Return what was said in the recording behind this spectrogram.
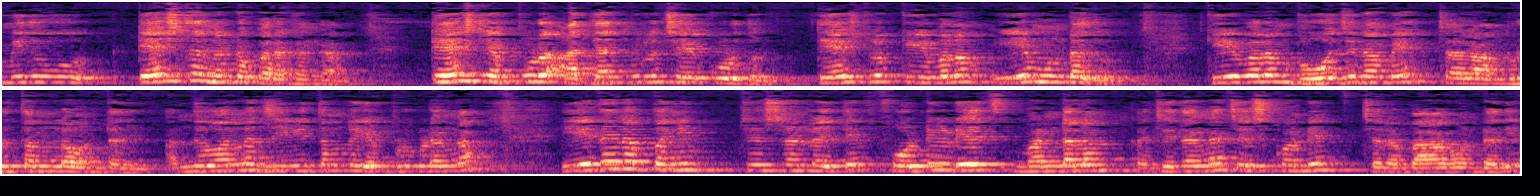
మీరు టేస్ట్ అన్నట్టు ఒక రకంగా. టేస్ట్ ఎప్పుడు ఆధ్యాత్మికలో చేయకూడదు. టేస్ట్లో కేవలం ఏముండదు. కేవలం భోజనమే చాలా అమృతంలో ఉంటది. అందువల్ల జీవితంలో ఎప్పుడు కూడా ఏదైనా పని చేసినట్లయితే ఫోర్టీ డేస్ మండలం ఖచ్చితంగా చేసుకోండి చాలా బాగుంటది.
